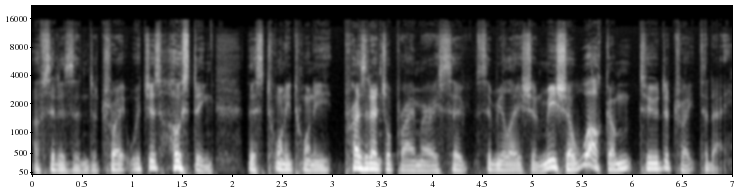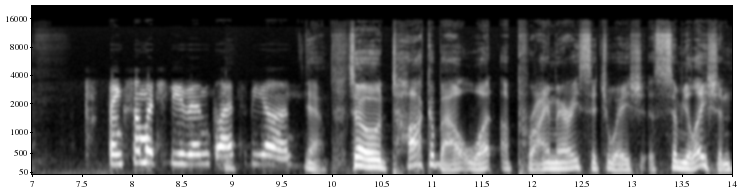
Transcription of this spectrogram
of Citizen Detroit, which is hosting this 2020 presidential primary simulation. Misha, welcome to Detroit today. Thanks so much, Stephen. Glad to be on. Yeah. So, talk about what a primary situation simulation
